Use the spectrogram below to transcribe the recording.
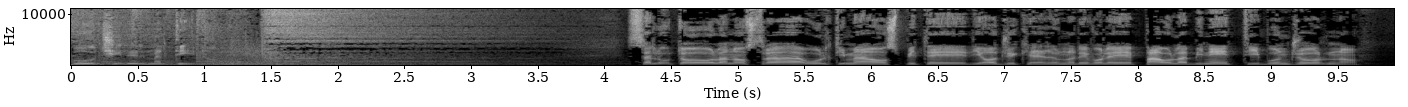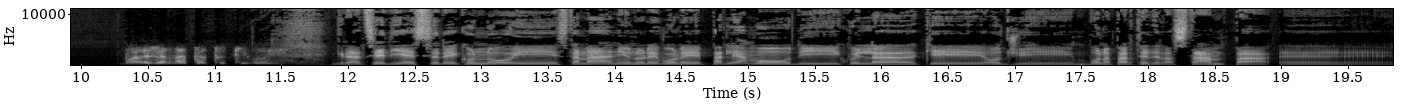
Voci del mattino. Saluto la nostra ultima ospite di oggi che è l'onorevole Paola Binetti. Buongiorno. Buona giornata a tutti voi. Grazie di essere con noi stamani, onorevole. Parliamo di quella che oggi buona parte della stampa eh,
